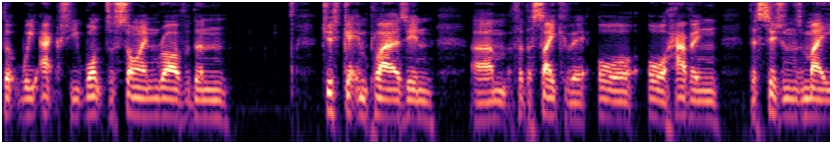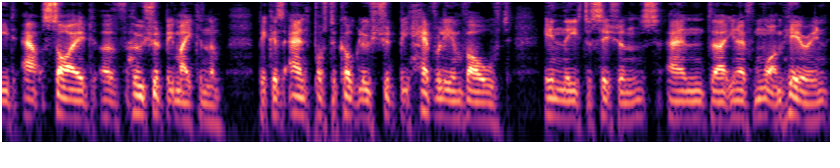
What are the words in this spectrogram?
that we actually want to sign, rather than just getting players in um, for the sake of it, or or having decisions made outside of who should be making them, because Ange Postecoglou should be heavily involved in these decisions. And uh, you know, from what I'm hearing,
